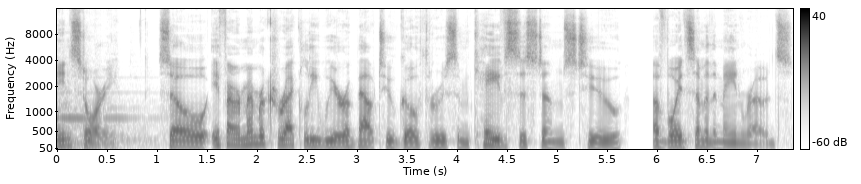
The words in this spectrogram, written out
main story. So, if I remember correctly, we are about to go through some cave systems to avoid some of the main roads.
